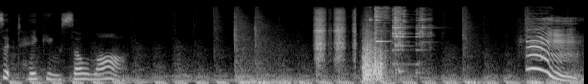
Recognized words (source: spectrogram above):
Is it taking so long? Hmm.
